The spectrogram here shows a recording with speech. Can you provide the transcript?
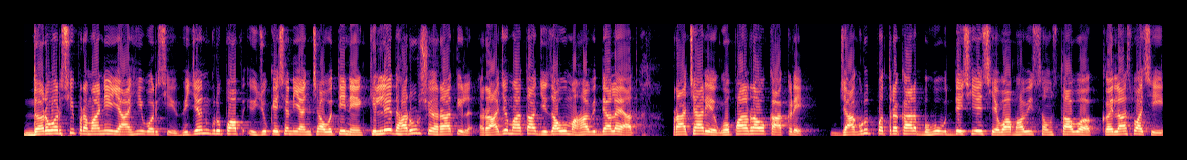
दरवर्षीप्रमाणे याही वर्षी व्हिजन ग्रुप ऑफ एज्युकेशन यांच्या वतीने किल्ले धारूर शहरातील राजमाता जिजाऊ महाविद्यालयात प्राचार्य गोपाळराव काकडे जागृत पत्रकार बहुउद्देशीय सेवाभावी संस्था व कैलासवासी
